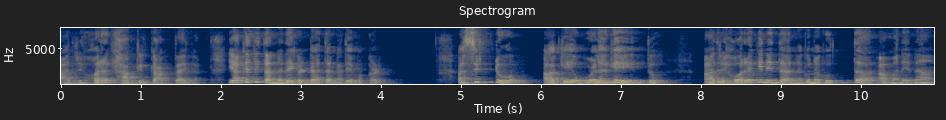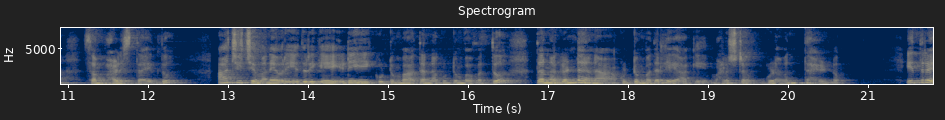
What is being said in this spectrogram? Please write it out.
ಆದರೆ ಹೊರಗೆ ಹಾಕ್ಲಿಕ್ಕೆ ಆಗ್ತಾ ಇಲ್ಲ. ಯಾಕೆಂದರೆ ತನ್ನದೇ ಗಂಡ, ತನ್ನದೇ ಮಕ್ಕಳು. ಆ ಸಿಟ್ಟು ಆಕೆಯ ಒಳಗೆ ಇದ್ದು ಆದರೆ ಹೊರಗಿನಿಂದ ನಗು ನಗುತ್ತಾ ಆ ಮನೆನ ಸಂಭಾಳಿಸ್ತಾ ಇದ್ಲು. ಆಚೀಚೆ ಮನೆಯವರ ಎದುರಿಗೆ ಇಡೀ ಕುಟುಂಬ ತನ್ನ ಕುಟುಂಬ ಮತ್ತು ತನ್ನ ಗಂಡನ ಕುಟುಂಬದಲ್ಲಿ ಆಕೆ ಬಹಳಷ್ಟು ಗುಣವಂತ ಹೆಣ್ಣು. ಇದ್ದರೆ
